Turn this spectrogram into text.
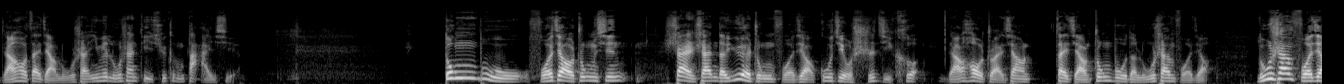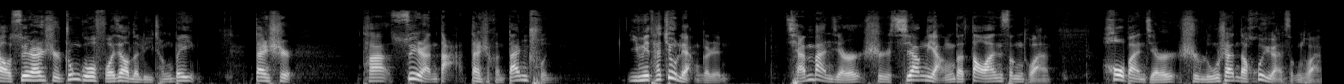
然后再讲庐山，因为庐山地区更大一些。东部佛教中心善山的月中佛教估计有十几克，然后转向再讲中部的庐山佛教。庐山佛教虽然是中国佛教的里程碑，但是它虽然大，但是很单纯，因为它就两个人，前半截儿是襄阳的道安僧团。后半截儿是庐山的慧远僧团，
